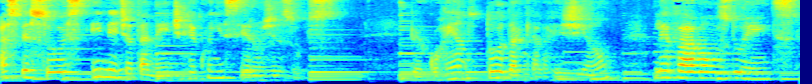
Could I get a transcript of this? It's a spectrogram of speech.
as pessoas imediatamente reconheceram Jesus. Percorrendo toda aquela região, levavam os doentes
